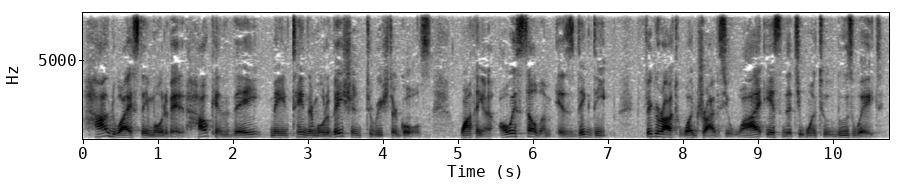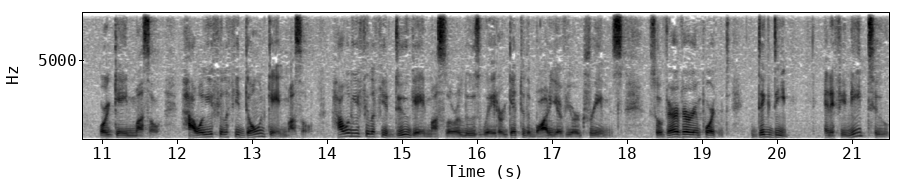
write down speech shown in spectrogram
how do I stay motivated? How can they maintain their motivation to reach their goals? One thing I always tell them is dig deep. Figure out what drives you. Why is it that you want to lose weight or gain muscle? How will you feel if you don't gain muscle? How will you feel if you do gain muscle or lose weight or get to the body of your dreams? So, very, very important. Dig deep. And if you need to,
